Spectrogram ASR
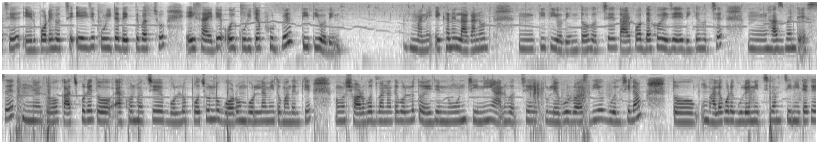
আছে, এরপরে হচ্ছে এই যে কুড়িটা দেখতে পাচ্ছ, এই সাইডে ওই কুড়িটা ফুটবে তৃতীয় দিন। মানে এখানে লাগানোর তৃতীয় দিন। তো হচ্ছে তারপর দেখো এই যে এদিকে হচ্ছে হাজব্যান্ড এসছে তো কাজ করে তো এখন হচ্ছে বলল প্রচণ্ড গরম বললামই তোমাদেরকে শরবত বানাতে বলল। তো এই যে নুন, চিনি আর হচ্ছে একটু লেবুর রস দিয়ে গুলছিলাম। তো ভালো করে গুলে নিচ্ছিলাম চিনিটাকে।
